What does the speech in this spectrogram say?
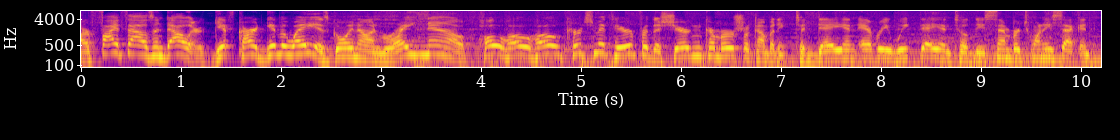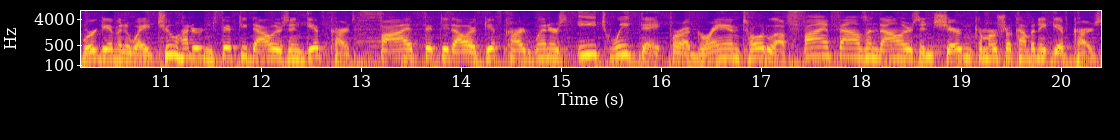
Our $5,000 gift card giveaway is going on right now. Ho, ho, ho. Kurt Smith here for the Sheridan Commercial Company. Today and every weekday until December 22nd, we're giving away $250 in gift cards. Five $50 gift card winners each weekday for a grand total of $5,000 in Sheridan Commercial Company gift cards.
